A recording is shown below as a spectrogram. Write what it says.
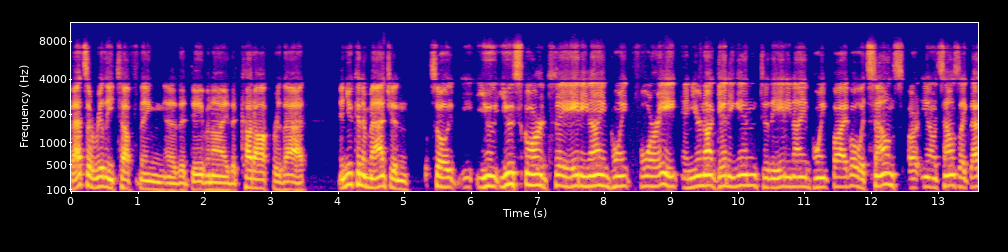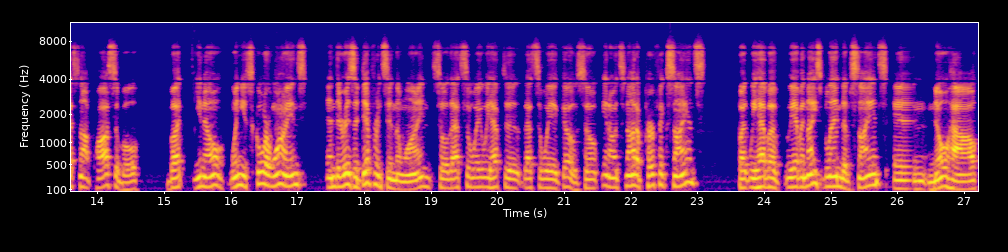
That's a really tough thing uh, that Dave and I the cutoff for that, and you can imagine so you you scored say 89.48 and you're not getting into the 89.50 it sounds uh, you know it sounds like that's not possible but you know when you score wines and there is a difference in the wine so that's the way we have to that's the way it goes. So you know it's not a perfect science but we have a we have a nice blend of science and know-how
